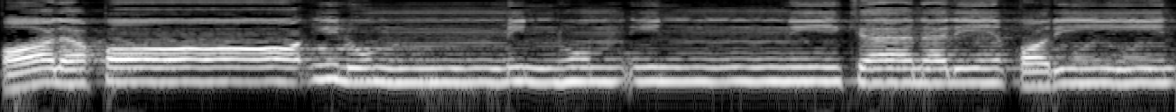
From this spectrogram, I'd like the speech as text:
قال قائل منهم إني كان لي قرين.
